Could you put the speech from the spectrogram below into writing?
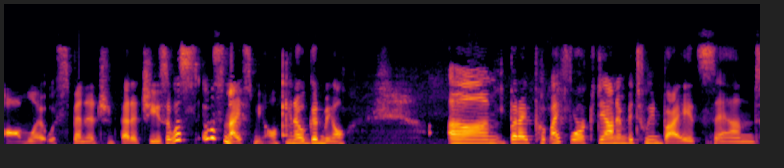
omelet with spinach and feta cheese. It was it was a nice meal, you know, good meal. Um, but I put my fork down in between bites and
